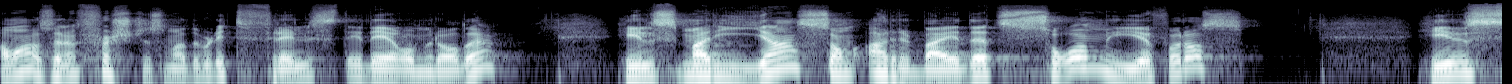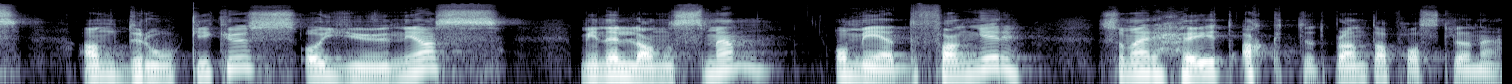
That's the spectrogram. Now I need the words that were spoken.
Han var altså den første som hadde blitt frelst i det området. Hils Maria, som arbeidet så mye for oss. Hils Androkikus og Junias, mine landsmenn og medfanger, som er høyt aktet blant apostlene.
